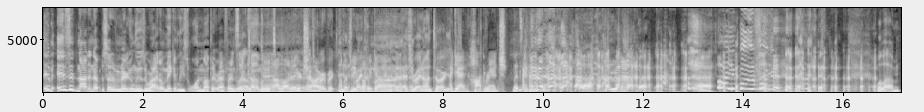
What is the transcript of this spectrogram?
is it not an episode of American Loser where I don't make at least one Muppet reference? Well, like, come dude, on, I love it. Your That's charm. perfect. I'm a That's big right, Muppet guy. That's right on target. Again, Hog Ranch. That's Do not- Oh, you motherfucker! well. Um,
